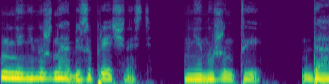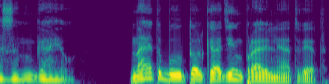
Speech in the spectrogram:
«Мне не нужна безупречность. Мне нужен ты, Дазен Гайл». На это был только один правильный ответ.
